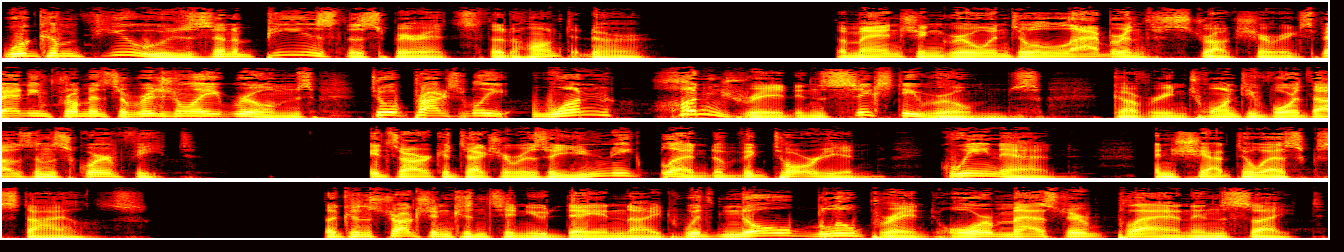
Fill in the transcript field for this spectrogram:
would confuse and appease the spirits that haunted her. The mansion grew into a labyrinth structure, expanding from its original eight rooms to approximately 160 rooms, covering 24,000 square feet. Its architecture is a unique blend of Victorian, Queen Anne, and Chateauesque styles. The construction continued day and night with no blueprint or master plan in sight.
